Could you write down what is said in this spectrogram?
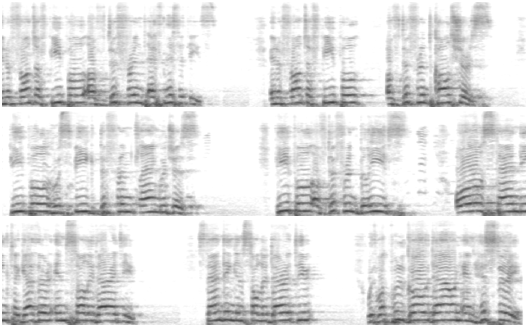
in front of people of different ethnicities, in front of people of different cultures, people who speak different languages, people of different beliefs, all standing together in solidarity, standing in solidarity with what will go down in history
